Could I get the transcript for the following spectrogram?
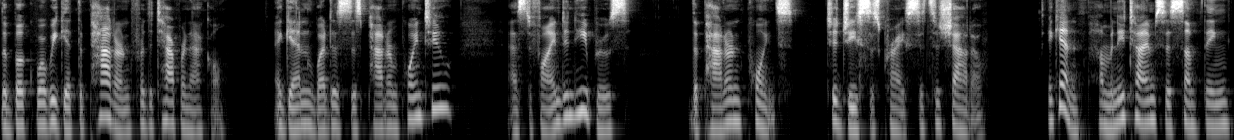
the book where we get the pattern for the tabernacle. Again, what does this pattern point to? As defined in Hebrews, the pattern points to Jesus Christ. It's a shadow. Again, how many times is something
